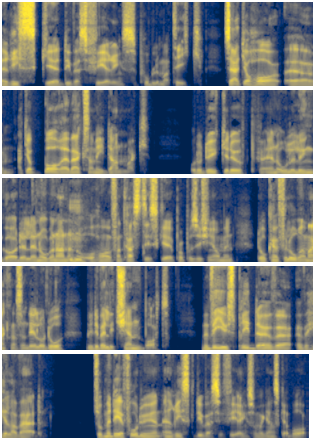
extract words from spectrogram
riskdiversifieringsproblematik. Säg att jag, har, uh, att jag bara är verksam i Danmark och då dyker det upp en Olle Lyngard eller någon annan mm. och har en fantastisk eh, proposition, ja, men då kan jag förlora marknadsandel och då blir det väldigt kännbart. Men vi är ju spridda över, över hela världen. Så med det får du en, en riskdiversifiering som är ganska bra.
